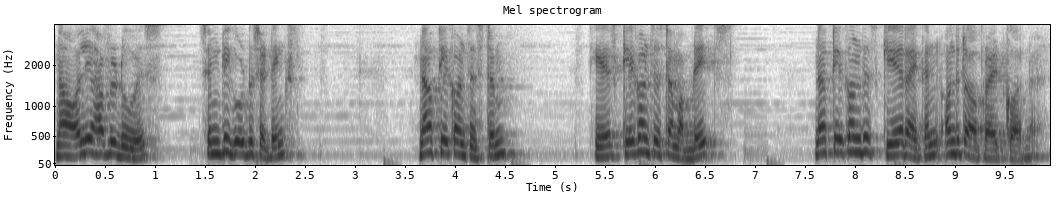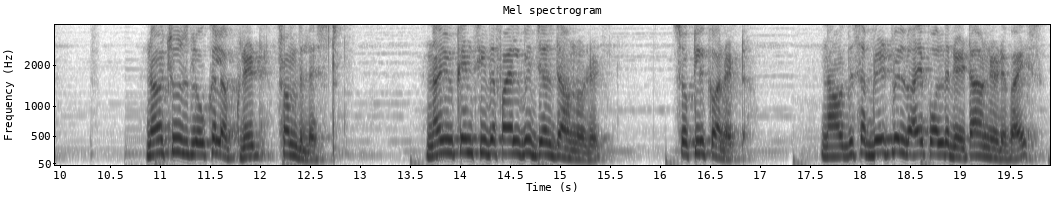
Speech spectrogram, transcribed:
Now all you have to do is simply go to settings. Now click on system. Here click on system updates now click on this gear icon on the top right corner. Now choose local upgrade from the list. Now you can see the file we just downloaded. So click on it. Now this update will wipe all the data on your device,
